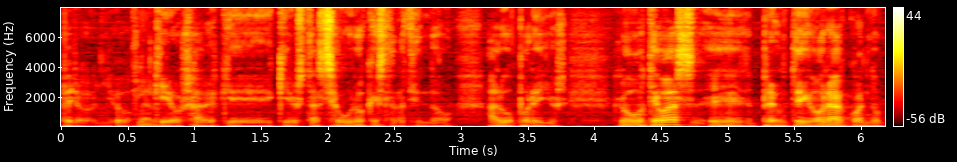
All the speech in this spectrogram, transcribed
Pero yo Claro. quiero saber que quiero estar seguro que están haciendo algo por ellos. Luego te vas, eh, pregunté ahora cuando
